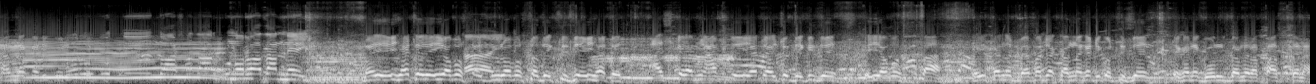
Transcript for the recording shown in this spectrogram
কান্নাকাটি করে। পনেরো হাজার নেই। ভাই এই হাটের এই অবস্থায় হ্যাঁ। দুরবস্থা দেখতেছি এই হাটে আজকে আমি আজকে এই হাটে এসে দেখি যে এই অবস্থা। এইখানে ব্যাপারটা কান্নাকাটি করতেছে এখানে গরুর দামেরা পাচ্ছে না।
